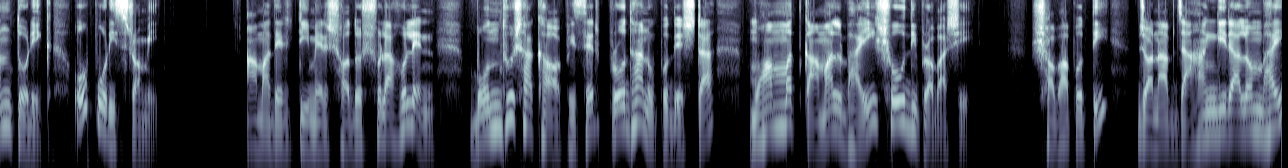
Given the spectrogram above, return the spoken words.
আন্তরিক ও পরিশ্রমী। আমাদের টিমের সদস্যরা হলেন বন্ধু শাখা অফিসের প্রধান উপদেষ্টা মোহাম্মদ কামাল ভাই সৌদি প্রবাসী, সভাপতি জনাব জাহাঙ্গীর আলম ভাই,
